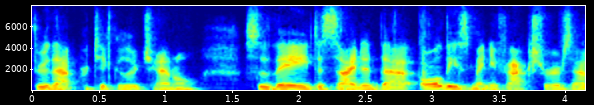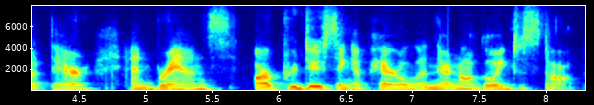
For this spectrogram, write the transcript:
through that particular channel. So they decided that all these manufacturers out there and brands are producing apparel and they're not going to stop.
